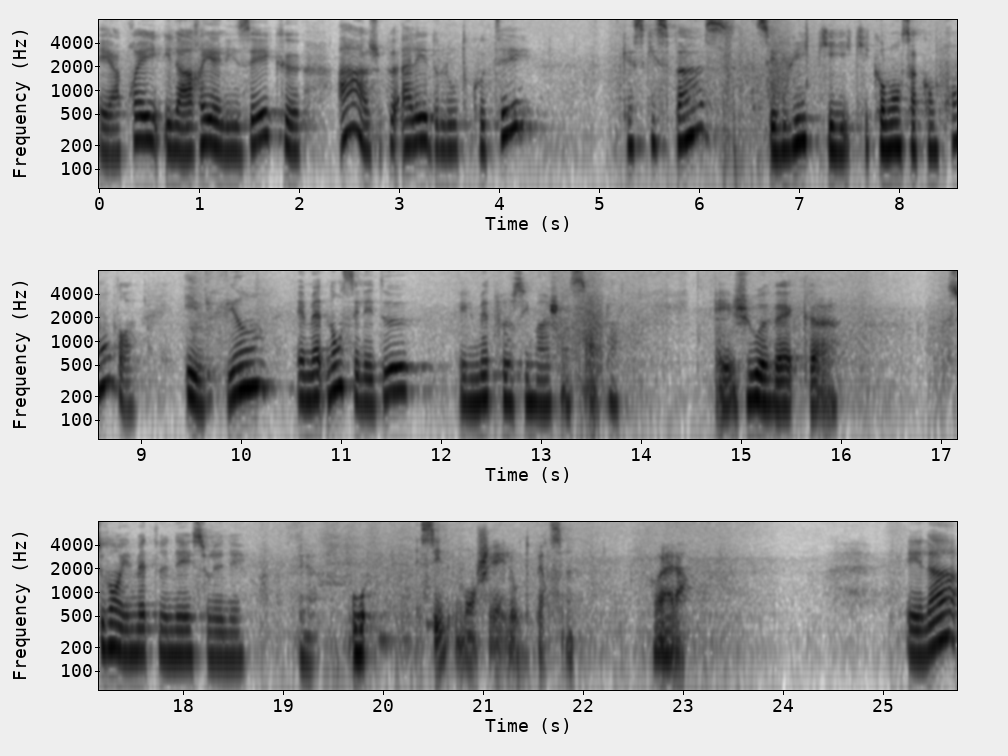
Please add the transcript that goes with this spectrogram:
Et après, il a réalisé que, ah, je peux aller de l'autre côté. Qu'est-ce qui se passe? C'est lui qui, commence à comprendre. Il vient, et maintenant, c'est les deux. Ils mettent leurs images ensemble. Et jouent avec. Euh, Souvent, ils mettent le nez sur le nez ou essaient de manger l'autre personne. Voilà. Et là,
